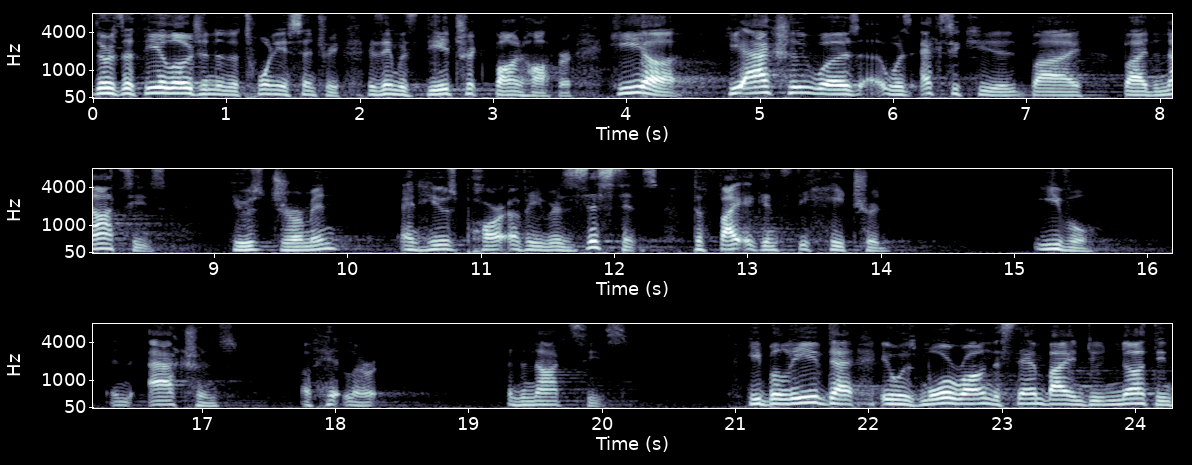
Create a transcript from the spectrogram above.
There was a theologian in the 20th century. His name was Dietrich Bonhoeffer. He, uh, he actually was, was executed by, by the Nazis. He was German, and he was part of a resistance to fight against the hatred, evil, and actions of Hitler and the Nazis. He believed that it was more wrong to stand by and do nothing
